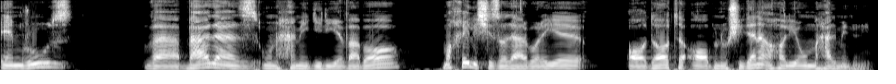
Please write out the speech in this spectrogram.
امروز و بعد از اون همهگیری وبا ما خیلی چیزا درباره عادات آب نوشیدن اهالی اون محل می‌دونیم.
